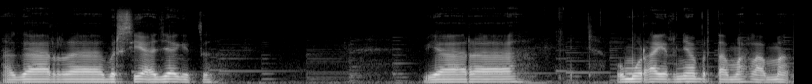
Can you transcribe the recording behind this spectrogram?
agar eh, bersih aja gitu. Biar eh, umur airnya bertambah lama.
